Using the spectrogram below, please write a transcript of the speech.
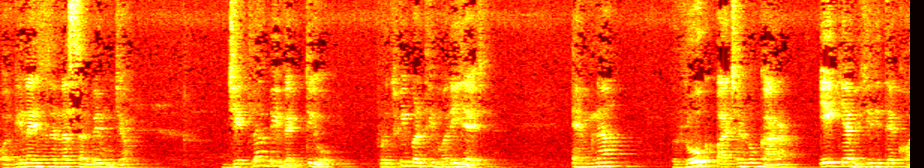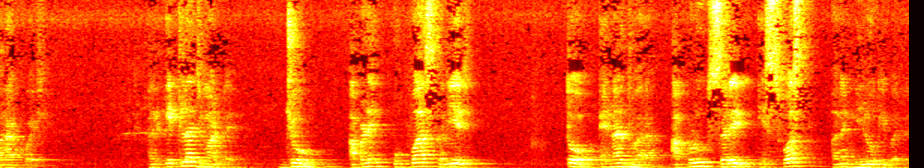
ઓર્ગેનાઇઝેશનના સર્વે મુજબ જેટલા બી વ્યક્તિઓ પૃથ્વી પરથી મરી જાય છે એમના રોગ પાછળનું કારણ એક યા બીજી રીતે ખોરાક હોય છે અને એટલા જ માટે જો આપણે ઉપવાસ કરીએ તો એના દ્વારા આપણું શરીર એ સ્વસ્થ અને નિરોગી બને છે.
